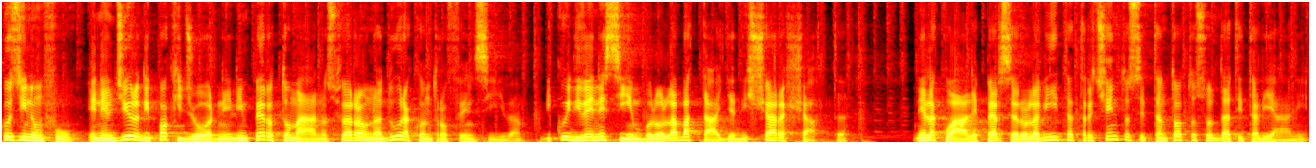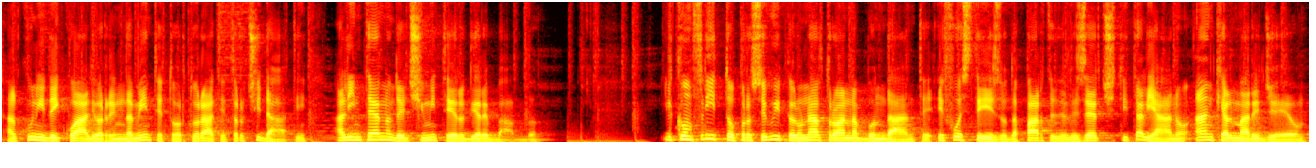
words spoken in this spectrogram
Così non fu e nel giro di pochi giorni l'impero ottomano sferrò una dura controffensiva, di cui divenne simbolo la battaglia di Sharashat, nella quale persero la vita 378 soldati italiani, alcuni dei quali orrendamente torturati e trucidati all'interno del cimitero di Rebab. Il conflitto proseguì per un altro anno abbondante e fu esteso da parte dell'esercito italiano anche al Mar Egeo,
